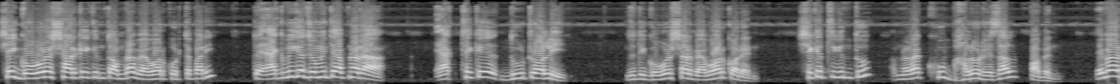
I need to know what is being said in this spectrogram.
সেই গোবরের সারকে কিন্তু আমরা ব্যবহার করতে পারি। তো এক বিঘা জমিতে আপনারা এক থেকে দু ট্রলি যদি গোবর সার ব্যবহার করেন সেক্ষেত্রে কিন্তু আপনারা খুব ভালো রেজাল্ট পাবেন। এবার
